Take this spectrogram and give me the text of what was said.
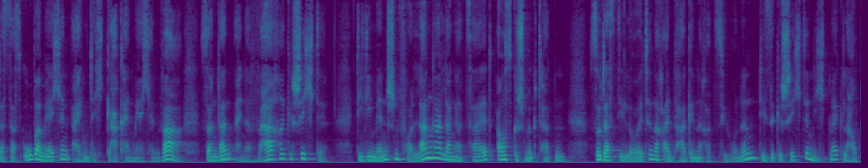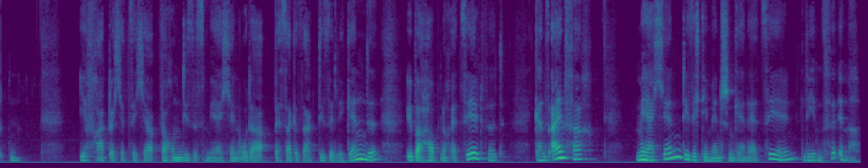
dass das Obermärchen eigentlich gar kein Märchen war, sondern eine wahre Geschichte, die die Menschen vor langer, langer Zeit ausgeschmückt hatten, so dass die Leute nach ein paar Generationen diese Geschichte nicht mehr glaubten. Ihr fragt euch jetzt sicher, warum dieses Märchen oder besser gesagt diese Legende überhaupt noch erzählt wird. Ganz einfach, Märchen, die sich die Menschen gerne erzählen, leben für immer.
